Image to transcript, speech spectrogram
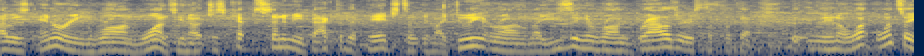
I was entering wrong once. You know, it just kept sending me back to the page. To, am I doing it wrong? Am I using the wrong browser stuff like that? But, you know, what, once I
